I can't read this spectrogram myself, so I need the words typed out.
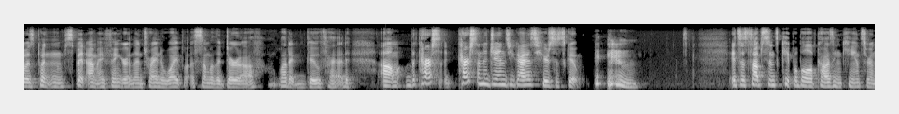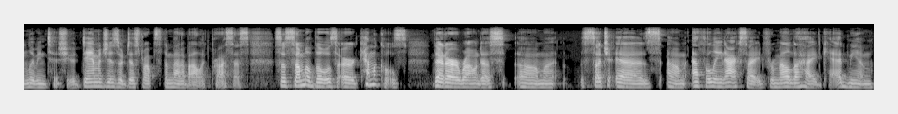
was putting spit on my finger and then trying to wipe uh, some of the dirt off. What a goof head. Um, the carcinogens, you guys, here's the scoop. it's a substance capable of causing cancer in living tissue. It damages or disrupts the metabolic process. So some of those are chemicals that are around us, um, such as um, ethylene oxide, formaldehyde, cadmium,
